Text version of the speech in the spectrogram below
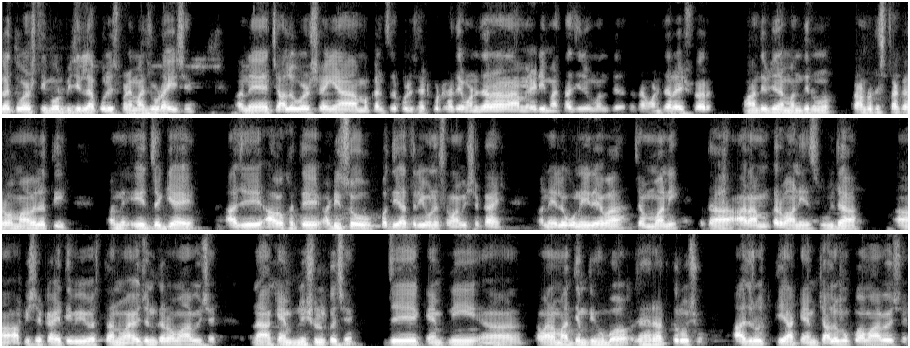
ગત વર્ષથી મોરબી જિલ્લા પોલીસ પણ એમાં જોડાઈ છે અને ચાલુ વર્ષે અહીંયા મકનસર પોલીસ હેડક્વાર્ટર ખાતે વણઝારાના મેરડી માતાજીનું મંદિર તથા વણઝારેશ્વર મહાદેવજીના મંદિરનું પ્રાણ પ્રતિષ્ઠા કરવામાં આવેલ હતી અને એ જગ્યાએ આજે આ વખતે અઢીસો પદયાત્રીઓને સમાવી શકાય અને એ લોકોની રહેવા, જમવાની તથા આરામ કરવાની સુવિધા આપી શકાય તેવી વ્યવસ્થાનું આયોજન કરવામાં આવ્યું છે અને આ કેમ્પ નિઃશુલ્ક છે. જે કેમ્પની તમારા માધ્યમથી હું જાહેરાત કરું છું. આજ રોજથી આ કેમ્પ ચાલુ મૂકવામાં આવ્યો છે.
